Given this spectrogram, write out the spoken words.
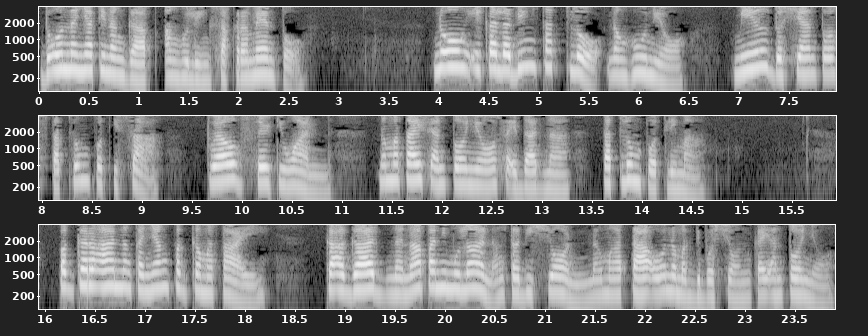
Doon na niya tinanggap ang huling sakramento. Noong ikalabing tatlo ng Hunyo, 1231, 1231, namatay si Antonio sa edad na 35. Pagkaraan ng kanyang pagkamatay, kaagad na napanimulan ang tradisyon ng mga tao na magdebosyon kay Antonio.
